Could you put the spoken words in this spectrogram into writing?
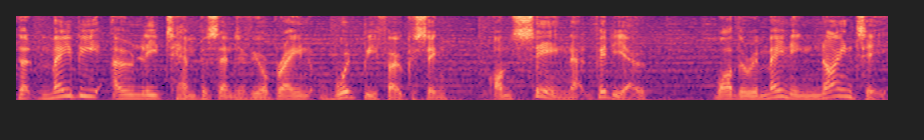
that maybe only 10% of your brain would be focusing on seeing that video, while the remaining 90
